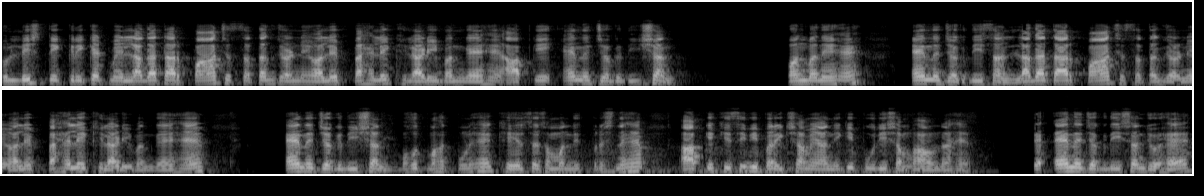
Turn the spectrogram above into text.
तो लिस्ट एक क्रिकेट में लगातार पाँच शतक जड़ने वाले पहले खिलाड़ी बन गए हैं आपके एन जगदीशन। कौन बने हैं? एन जगदीशन। लगातार पाँच शतक जड़ने वाले पहले खिलाड़ी बन गए हैं एन जगदीशन, बहुत महत्वपूर्ण है, खेल से संबंधित प्रश्न है। आपके किसी भी परीक्षा में आने की पूरी संभावना है। तो एन जगदीशन जो है,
